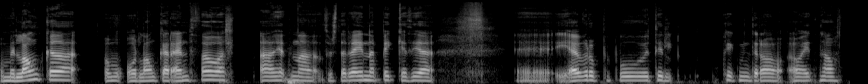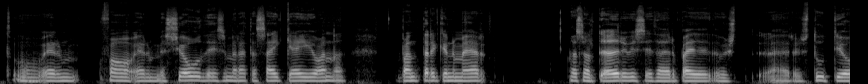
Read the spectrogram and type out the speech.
og mér langaði og, og langar ennþá að, að hérna, þú veist, að reyna að byggja því að e, í Evrópu búum við til kvikmyndir á, á einn hátt og erum, fá, erum með sjóði sem er hægt að sækja í og annað. Bandaríkunum er það er svolítið öðruvísi, það eru bæði veist, það eru stúdjó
